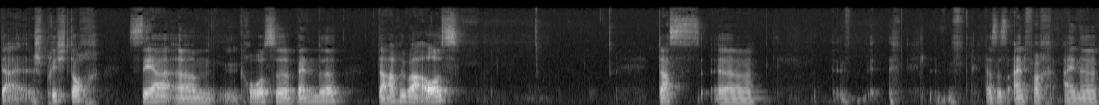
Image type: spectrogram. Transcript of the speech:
da spricht doch sehr ähm, große Bände darüber aus, dass äh, dass es einfach eine,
